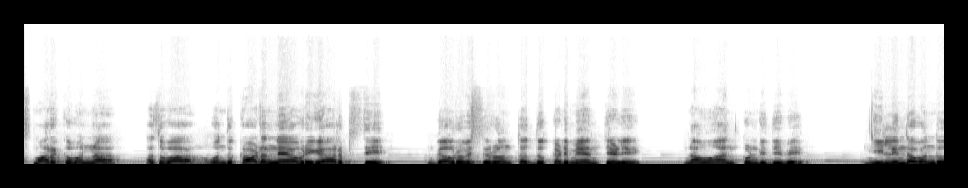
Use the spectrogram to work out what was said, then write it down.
ಸ್ಮಾರಕವನ್ನು ಅಥವಾ ಒಂದು ಕಾಡನ್ನೇ ಅವರಿಗೆ ಅರ್ಪಿಸಿ ಗೌರವಿಸಿರುವಂಥದ್ದು ಕಡಿಮೆ ಅಂತೇಳಿ ನಾವು ಅಂದ್ಕೊಂಡಿದ್ದೀವಿ. ಇಲ್ಲಿಂದ ಒಂದು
